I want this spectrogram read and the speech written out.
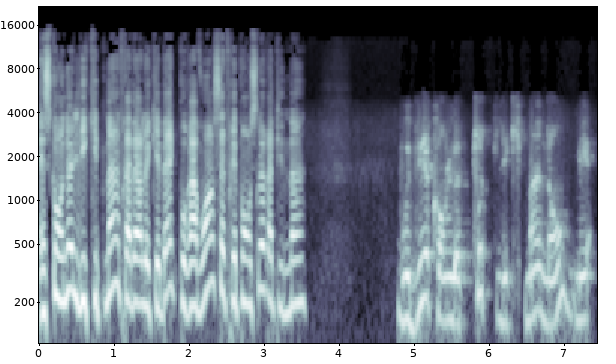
Est-ce qu'on a l'équipement à travers le Québec pour avoir cette réponse-là rapidement? Vous dire qu'on a tout l'équipement, non, mais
